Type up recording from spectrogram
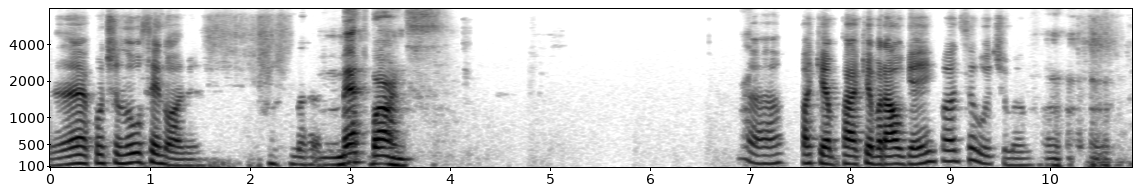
É, continuo sem nome. Matt Barnes. É, para que, quebrar alguém pode ser útil mesmo.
